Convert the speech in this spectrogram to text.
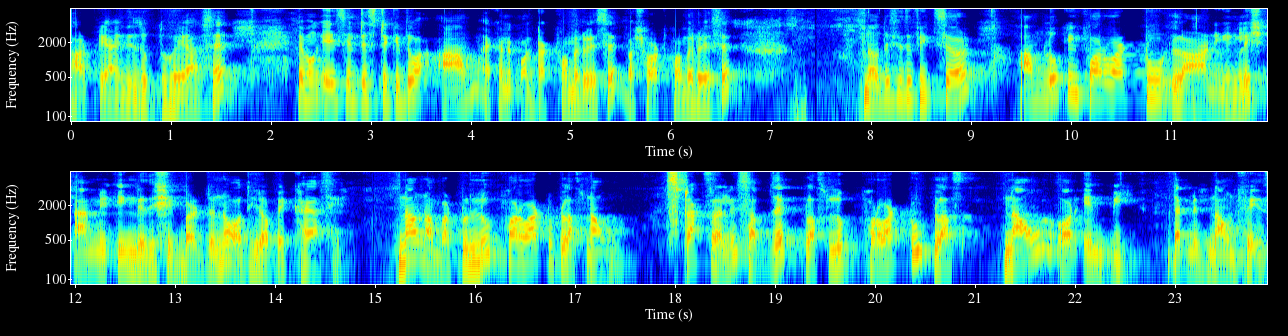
ভার্বটি আইনজি যুক্ত হয়ে আছে। এবং এই সেন্টেন্সটা কিন্তু আম এখানে কন্ট্রাক্ট ফর্মে রয়েছে বা শর্ট ফর্মে রয়েছে। Now this is the picture am looking forward to learning English আমি ইংরেজি শিখবার জন্য অধীর অপেক্ষায় আছি। Now number two look forward to plus noun structurally subject plus look forward to plus noun or NP that means noun phrase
